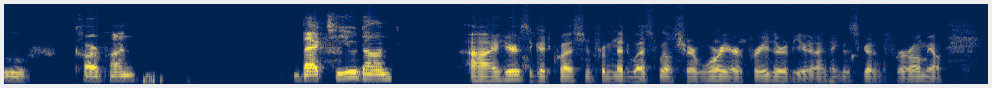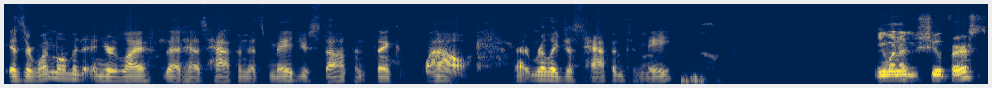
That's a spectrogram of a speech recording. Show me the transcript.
Ooh, car pun. Back to you, Don. Uh, here's a good question from Midwest Wheelchair Warrior for either of you, and I think this is good for Romeo. Is there one moment in your life that has happened that's made you stop and think, "Wow, that really just happened to me"? You want to shoot first?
